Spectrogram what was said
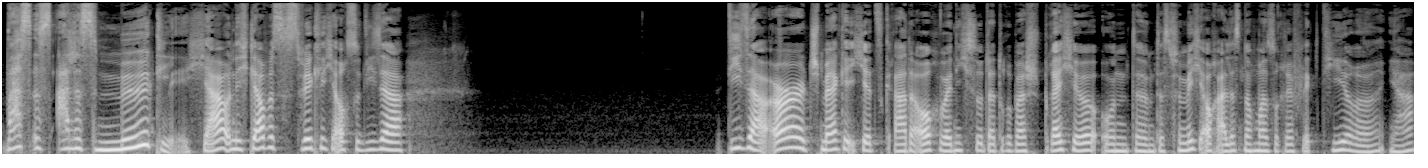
was ist alles möglich, ja? Und ich glaube, es ist wirklich auch so dieser, dieser Urge merke ich jetzt gerade auch, wenn ich so darüber spreche und ähm, das für mich auch alles nochmal so reflektiere, ja.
